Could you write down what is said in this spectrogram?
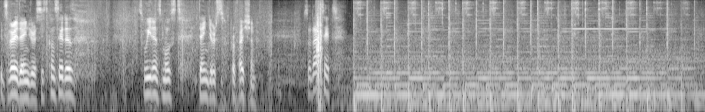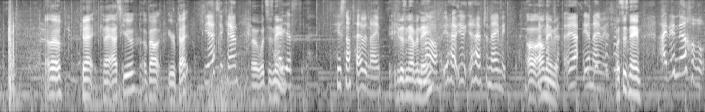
It's very dangerous. It's considered Sweden's most dangerous profession. So that's it. Hello. Can I can I ask you about your pet? Yes, you can. Uh, what's his I name? just he's not have a name. He doesn't have a name. No, you have you, you have to name it. Oh, I'll name it. Yeah, you name it. What's his name? I didn't know.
